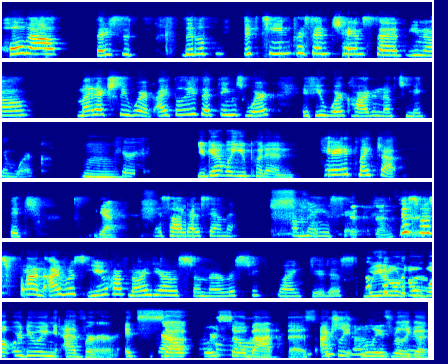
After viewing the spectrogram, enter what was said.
hold out. There's a little 15% chance that you know might actually work. I believe that things work if you work hard enough to make them work. Mm. period. You get what you put in. period. Mic drop bitch. Yeah. that's all i gotta say on that amazing this was fun i was you have no idea i was so nervous to like do this We don't know what we're doing ever. It's so Yeah. we're so oh, bad at this. Actually, so Emily's really good.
